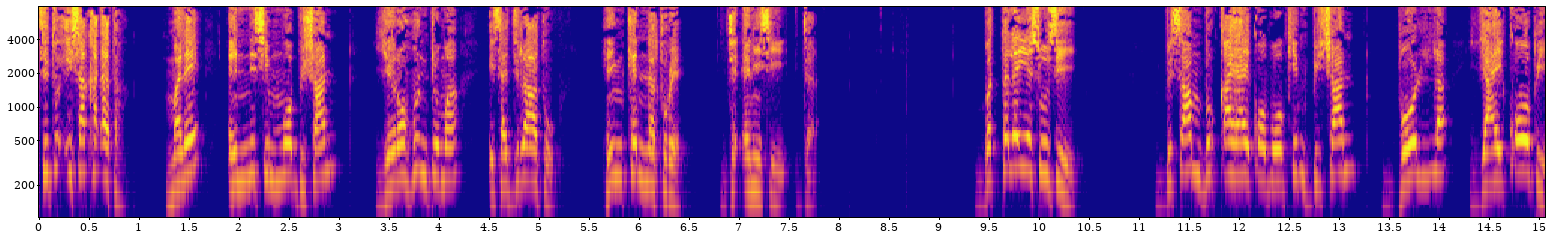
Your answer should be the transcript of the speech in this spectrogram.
situ isa kadhata. Malee innis immoo bishaan yeroo hundumaa isa jiraatu hin kenna ture jedhaniis jira. battala yesus bishaan burqaa yaa'qoob yookiin bishaan boolla yaa'qoobi.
